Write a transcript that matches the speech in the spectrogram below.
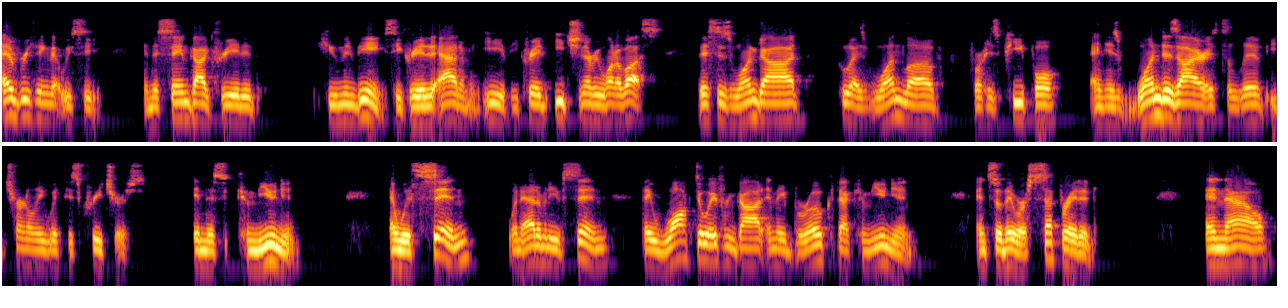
everything that we see. And the same God created human beings. He created Adam and Eve. He created each and every one of us. This is one God who has one love for his people, and his one desire is to live eternally with his creatures in this communion. And with sin, when Adam and Eve sinned, they walked away from God and they broke that communion. And so they were separated. And now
